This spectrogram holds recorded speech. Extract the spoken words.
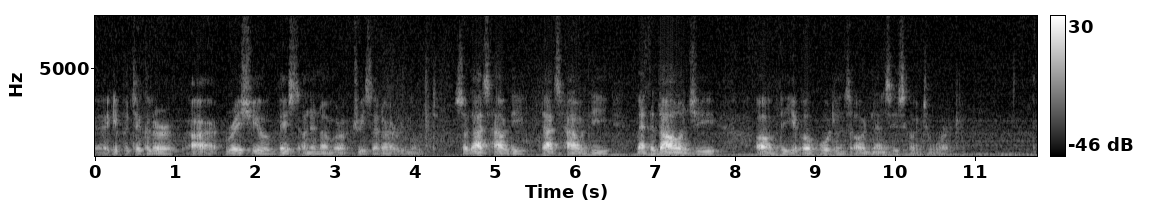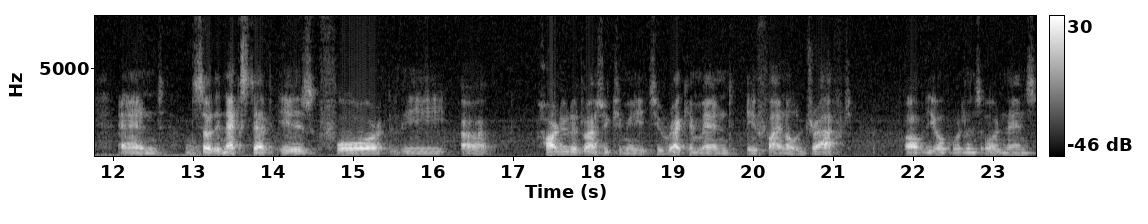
uh, a particular uh, ratio based on the number of trees that are removed. So that's how the, that's how the methodology of the Oak Woodlands Ordinance is going to work. And so the next step is for the uh, Hardwood Advisory Committee to recommend a final draft of the Oak Woodlands Ordinance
